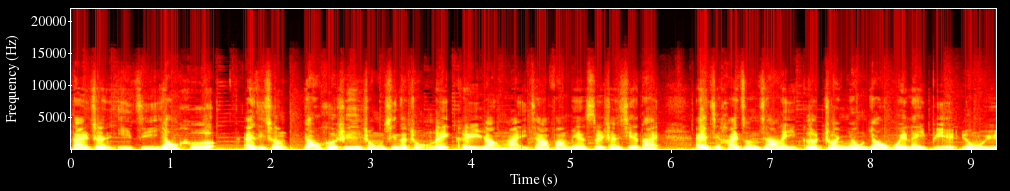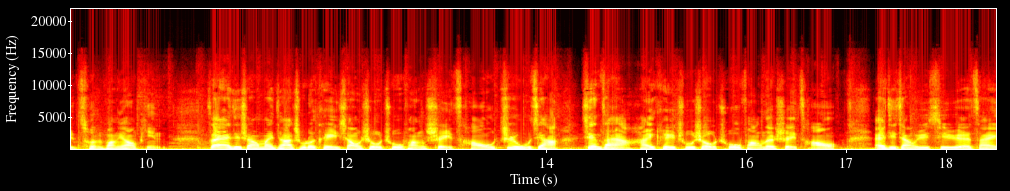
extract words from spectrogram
带针，以及药盒。艾吉称，药盒是一种新的种类，可以让买家方便随身携带。艾吉还增加了一个专用药柜类别，用于存放药品。在 Edge 上，卖家除了可以销售厨房水槽置物架，现在啊还可以出售厨房的水槽。Edge 将于七月在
